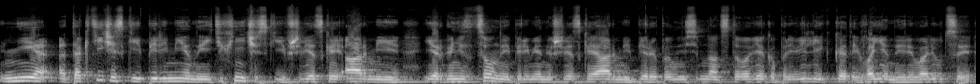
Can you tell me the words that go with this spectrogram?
не тактические перемены и технические в шведской армии и организационные перемены в шведской армии первой половины 17 века привели к этой военной революции,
